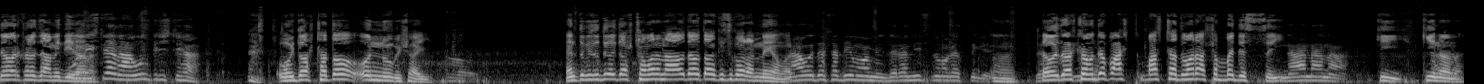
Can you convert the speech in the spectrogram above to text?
তোমার খেলো যে আমি দিনা না। উনিশ টাকা না উনত্রিশ টাকা ওই দশটা তো অন্য বিষয়। তুমি যদি ওই দশটা আমার নাও দাও তাও কিছু করার নেই আমার। না ওই দশটা দিব আমি যারা তোমার কাছ থেকে। হ্যাঁ। তা ওই দশটার মধ্যে পাঁচ- পাঁচটা তোমার আশাব ভাই দিচ্ছেই না না না। কি কি না না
